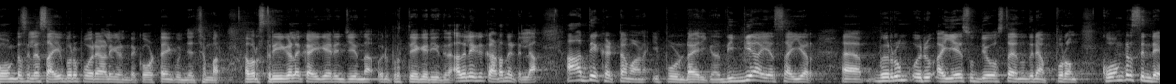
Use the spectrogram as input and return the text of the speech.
കോൺഗ്രസിലെ സൈബർ പോരാളികളുണ്ട് കോട്ടയം കുഞ്ഞച്ചന്മാർ. അവർ സ്ത്രീകളെ കൈകാര്യം ചെയ്യുന്ന ഒരു പ്രത്യേക രീതിയിൽ. അതിലേക്ക് കടന്നിട്ടില്ല. ആദ്യഘട്ടമാണ് ഇപ്പോൾ ഉണ്ടായിരിക്കുന്നത്. ദിവ്യ എസ് അയ്യർ വെറും ഒരു ഐ എസ് ഉദ്യോഗസ്ഥ എന്നതിനപ്പുറം കോൺഗ്രസിന്റെ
